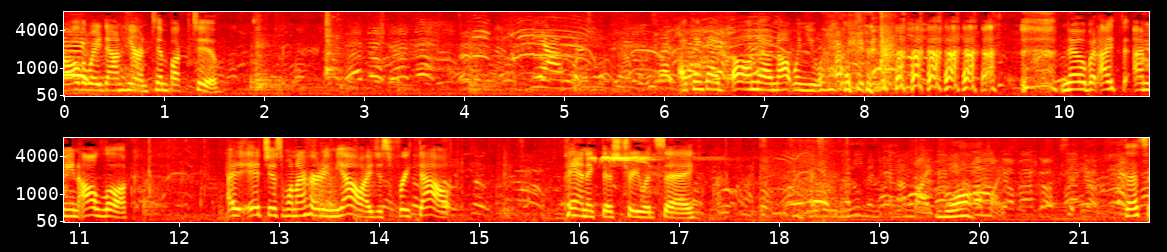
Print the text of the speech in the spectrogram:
And all the way down here in Timbuktu. I think I. Oh no, not when you were. no, but I. Th- I mean, I'll look. I, it just when I heard him yell, I just freaked out. Panic, this tree would say. Yeah. That's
